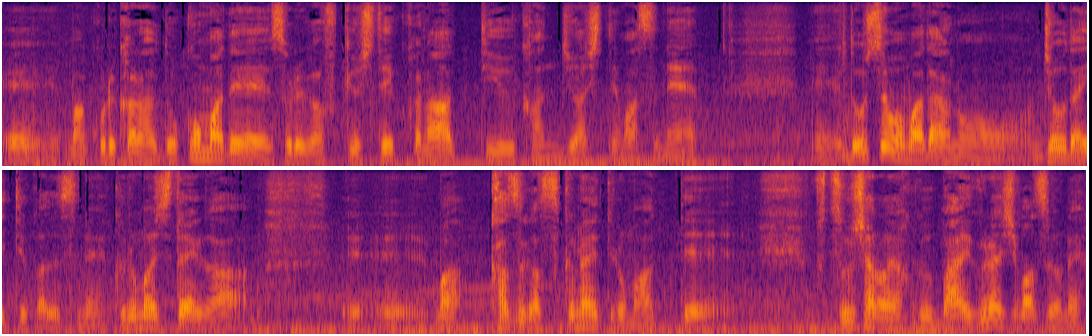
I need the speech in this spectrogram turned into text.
えー、まあこれからどこまでそれが普及していくかなっていう感じはしてますね。えー、どうしてもまだあの、状態っていうかですね、車自体が、えー、まあ数が少ないっていうのもあって、普通車の約倍ぐらいしますよね。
